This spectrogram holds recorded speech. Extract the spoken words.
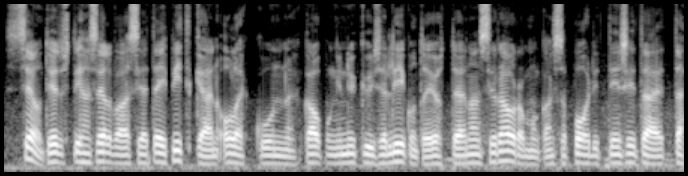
se on tietysti ihan selvä asia, että ei pitkään ole, kun kaupungin nykyisen liikuntajohtajan Anssi Rauramon kanssa pohdittiin sitä, että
